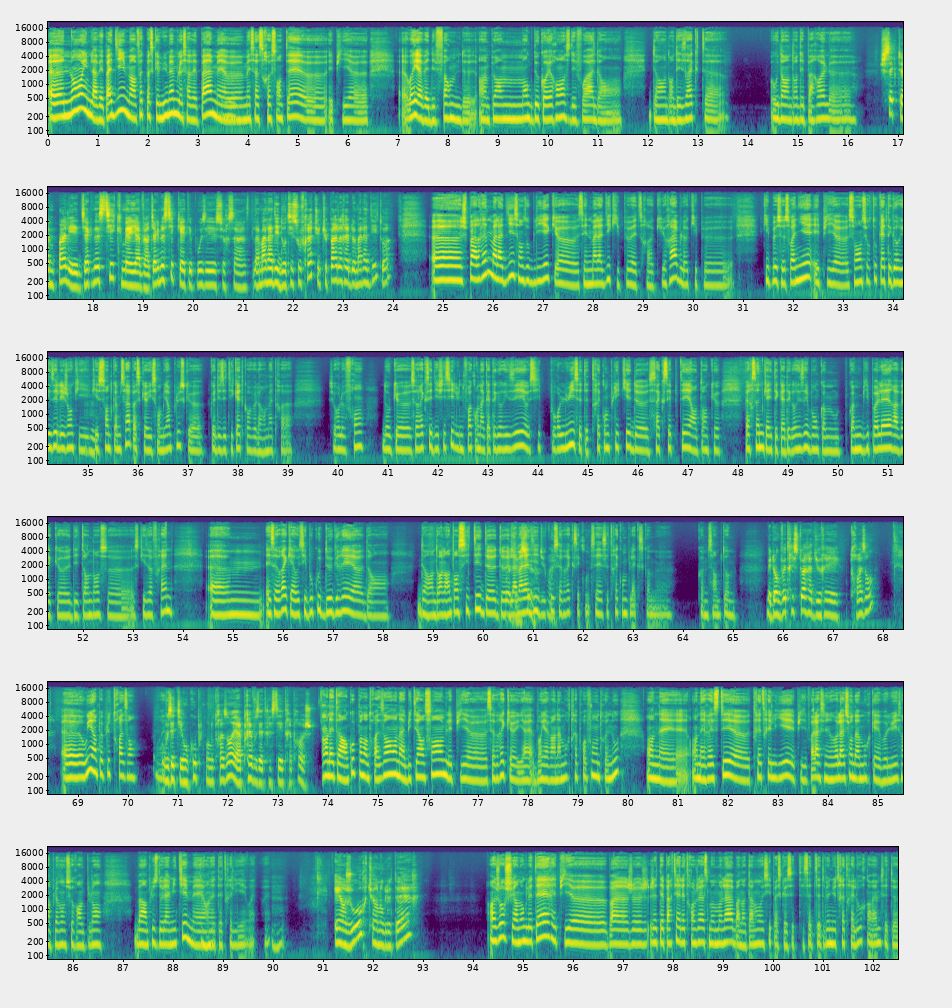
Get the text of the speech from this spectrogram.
Euh, non, il me l'avait pas dit, mais en fait parce que lui-même le savait pas, mais euh, mm. mais ça se ressentait. Euh, et puis ouais, il y avait des formes de un peu un manque de cohérence des fois dans dans, dans des actes ou dans, dans des paroles. Je sais que tu n'aimes pas les diagnostics, mais il y avait un diagnostic qui a été posé sur ça. La maladie dont il souffrait, tu, tu parlerais de maladie, toi? Euh, je parlerais de maladie sans oublier que c'est une maladie qui peut être curable, qui peut, qui peut se soigner, et puis euh, sans surtout catégoriser les gens qui, mhm. qui, se sentent comme ça, parce qu'ils sont bien plus que, que des étiquettes qu'on veut leur mettre euh, sur le front. Donc euh, c'est vrai que c'est difficile une fois qu'on a catégorisé. Aussi pour lui, c'était très compliqué de s'accepter en tant que personne qui a été catégorisée bon, comme, comme bipolaire avec euh, des tendances euh, schizophrènes. et c'est vrai qu'il y a aussi beaucoup de degrés dans, dans, dans l'intensité de, de la maladie. Du coup, c'est vrai que c'est très complexe comme, comme symptôme. Mais donc votre histoire a duré trois ans? Oui, un peu plus de trois ans. Vous étiez en couple pendant trois ans et après vous êtes restés très proches? On était en couple pendant trois ans, on a habité ensemble et puis euh, c'est vrai qu'il y, a, bon, il y avait un amour très profond entre nous. On est, on est restés euh, très très liés et puis voilà, c'est une relation d'amour qui a évolué simplement sur un plan ben, plus de l'amitié, mais on mhm. était très liés. Ouais, mhm. Et un jour, tu es en Angleterre? Un jour, je suis en Angleterre et puis euh, bah, j'étais partie à l'étranger à ce moment-là, bah, notamment aussi parce que c'était devenu très très lourd quand même cette,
